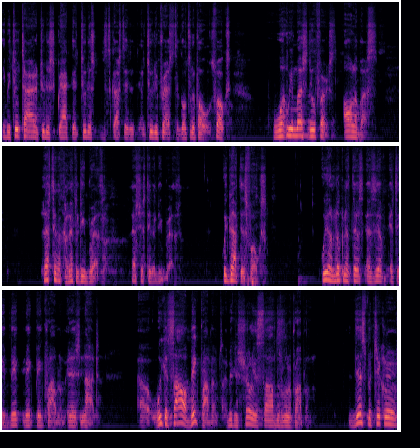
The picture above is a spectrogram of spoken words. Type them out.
You'll be too tired and too distracted, too dis- disgusted, and too depressed to go to the polls, folks. What we must do first, all of us, let's take a collective deep breath. Let's just take a deep breath. We got this, folks. We are looking at this as if it's a big, big, big problem. It is not. Uh, we can solve big problems. We can surely solve this little problem. This particular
